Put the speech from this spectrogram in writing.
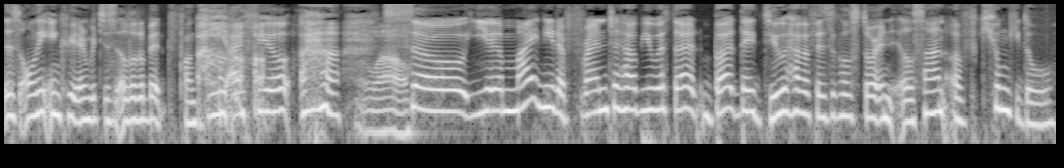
is only in Korean, which is a little bit funky. I feel. Oh, wow. So you might need a friend to help you with that, but they do have a physical store in Ilsan of Gyeonggi-do.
